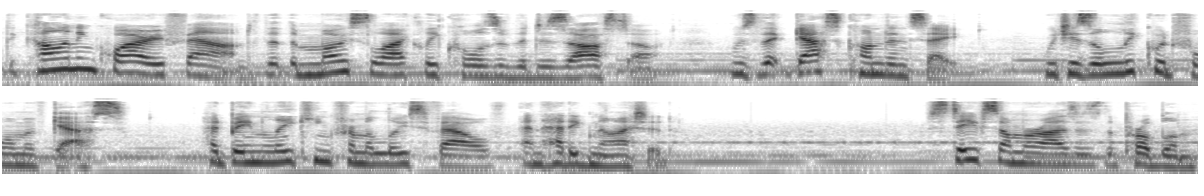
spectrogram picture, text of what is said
The Cullen inquiry found that the most likely cause of the disaster was that gas condensate, which is a liquid form of gas, had been leaking from a loose valve and had ignited. Steve summarises the problem.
